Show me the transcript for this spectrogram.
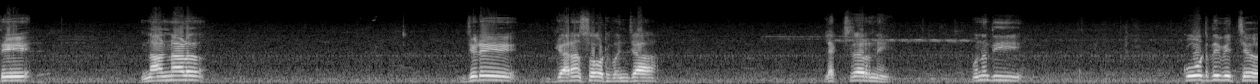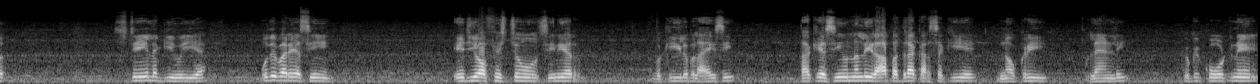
ਤੇ ਨਾਲ ਨਾਲ ਜਿਹੜੇ 1158 ਲੈਕਚਰਰ ਨੇ, ਉਹਨਾਂ ਦੀ ਕੋਰਟ ਦੇ ਵਿੱਚ ਸਟੇ ਲੱਗੀ ਹੋਈ ਹੈ। ਉਹਦੇ ਬਾਰੇ ਅਸੀਂ ਏਜੀ ਆਫਿਸ ਚੋਂ ਸੀਨੀਅਰ ਵਕੀਲ ਬੁਲਾਏ ਸੀ ਤਾਂ ਕਿ ਅਸੀਂ ਉਹਨਾਂ ਲਈ ਰਾਹ ਪੱਧਰਾ ਕਰ ਸਕੀਏ ਨੌਕਰੀ ਲੈਣ ਲਈ, ਕਿਉਂਕਿ ਕੋਰਟ ਨੇ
